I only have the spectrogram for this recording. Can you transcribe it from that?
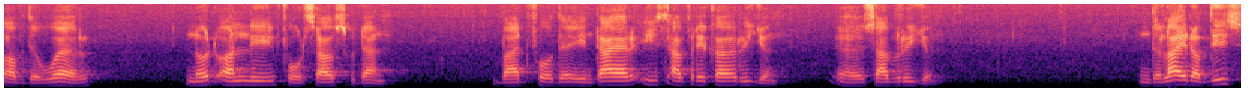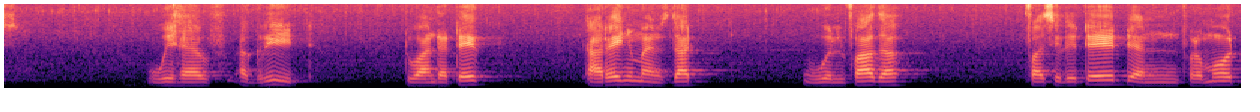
of the world, not only for South Sudan, but for the entire East Africa region, uh, sub-region. In the light of this, we have agreed to undertake arrangements that will further facilitate and promote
